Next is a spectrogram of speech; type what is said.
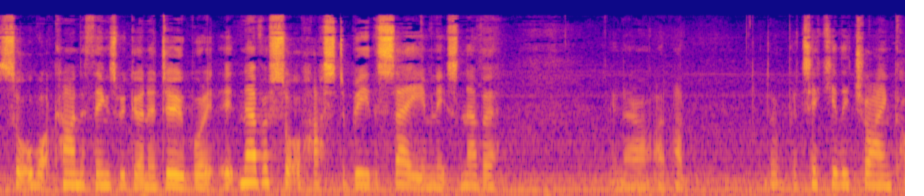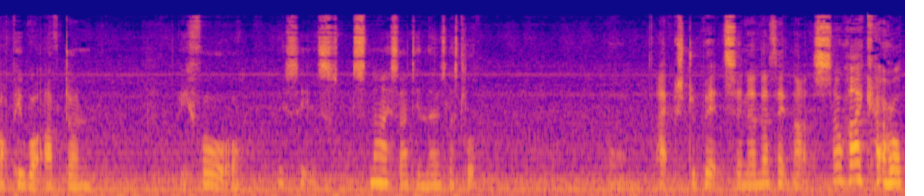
sort of what kind of things we're going to do, but it, it never sort of has to be the same, and it's never, you know, I, I don't particularly try and copy what I've done before. You see, it's, it's nice adding those little um, extra bits in, and I think that's so. Hi, Carol.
